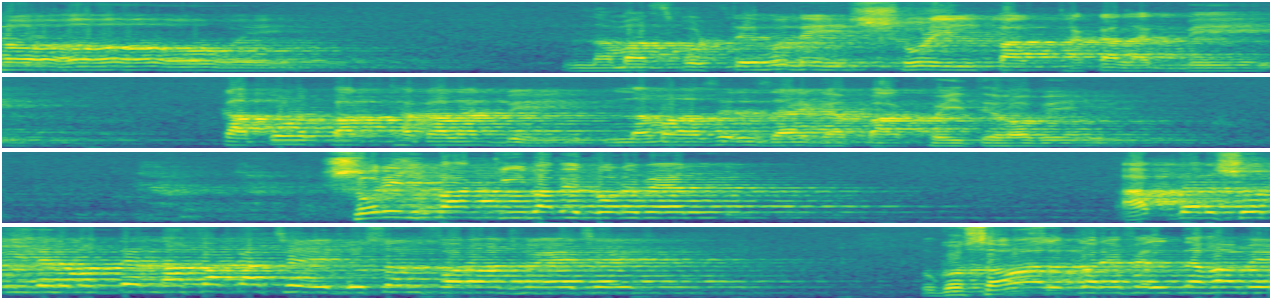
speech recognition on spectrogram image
হয়, নামাজ পড়তে হলে শরীর পাক থাকা লাগবে, কাপড় পাক থাকা লাগবে, নামাজের জায়গা পাক হইতে হবে। শরীর পাক কীভাবে করবেন? আপনার শরীরের মধ্যে নাফাক আছে, গোসল ফরজ হয়েছে। গোসল করে ফেলতে হবে।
